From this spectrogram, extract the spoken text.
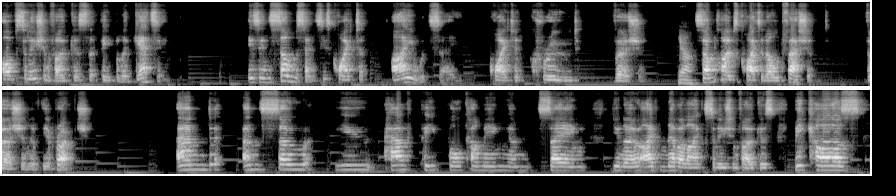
of solution focus that people are getting is in some senses quite, a, I would say, quite a crude version. Yeah. Sometimes quite an old fashioned version of the approach. And and so you have people coming and saying, you know, I've never liked solution focus because,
